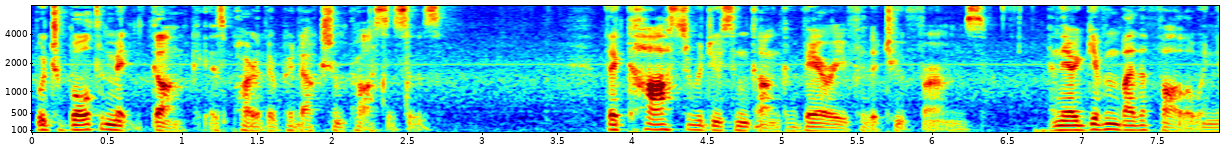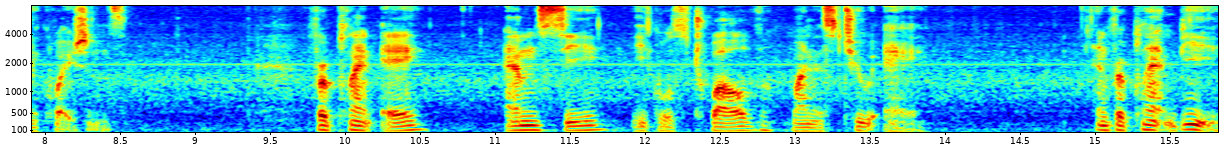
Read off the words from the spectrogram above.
which both emit gunk as part of their production processes. The costs of reducing gunk vary for the two firms, and they are given by the following equations. For plant A, MC equals 12 minus 2A. And for plant B,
